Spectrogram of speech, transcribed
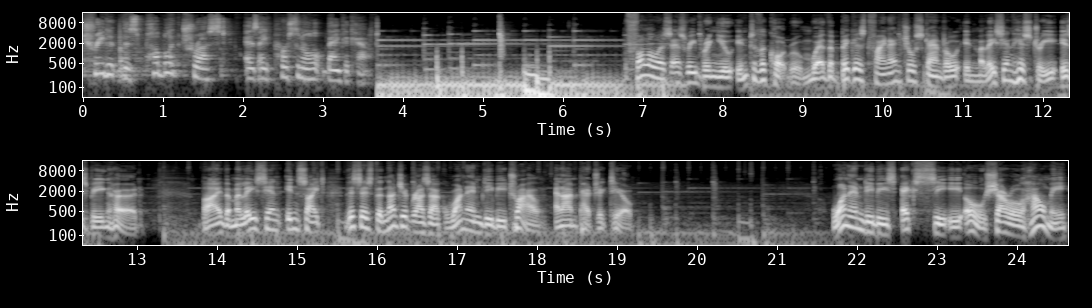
treated this public trust as a personal bank account. Follow us as we bring you into the courtroom where the biggest financial scandal in Malaysian history is being heard. By the Malaysian Insight, this is the Najib Razak 1MDB trial, and I'm Patrick Teo. 1MDB's ex CEO, Shahrol Halmi,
